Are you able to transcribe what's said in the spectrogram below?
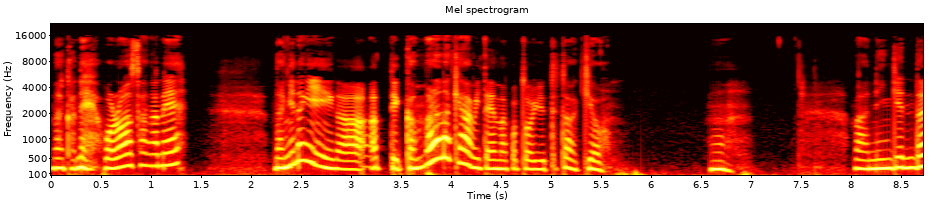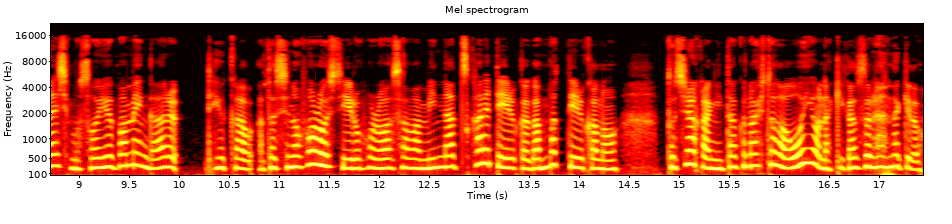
なんかね、フォロワーさんがね、なぎなぎがあって頑張らなきゃみたいなことを言ってたわけよ。うん。まあ人間誰しもそういう場面がある。っていうか、私のフォローしているフォロワーさんはみんな疲れているか頑張っているかのどちらか二択の人が多いような気がするんだけど。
